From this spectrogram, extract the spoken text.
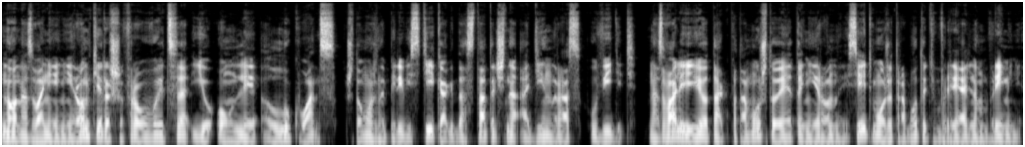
Но название нейронки расшифровывается You Only Look Once, что можно перевести как «достаточно один раз увидеть». Назвали ее так потому, что эта нейронная сеть может работать в реальном времени.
